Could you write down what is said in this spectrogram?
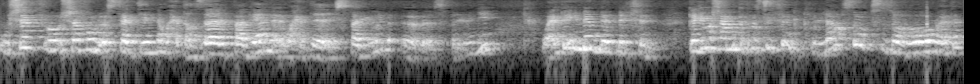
وشاف شافوا الأستاذ ديالنا واحد غزال باغان واحد إسبانيول آه، إسبانيولي وعنده إيمان بالفن. قال لي واش عمرك درستي الفن؟ قلت له لا صورت الزهور وهذا.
